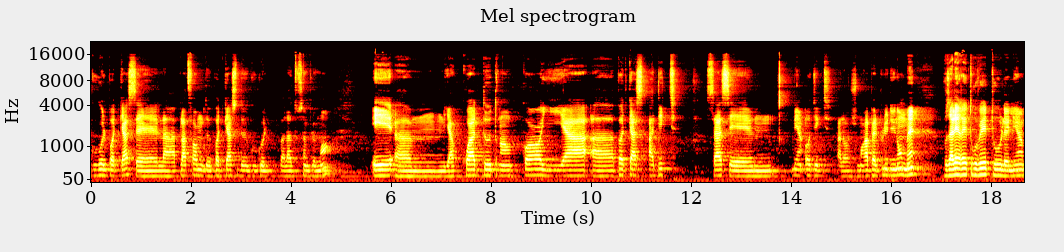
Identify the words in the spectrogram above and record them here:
Google Podcast, c'est la plateforme de podcast de Google, voilà, tout simplement. Et il y a quoi d'autre encore? Il y a Podcast Addict. Ça, c'est hum, bien Addict. Alors, je me rappelle plus du nom, mais vous allez retrouver tous les liens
